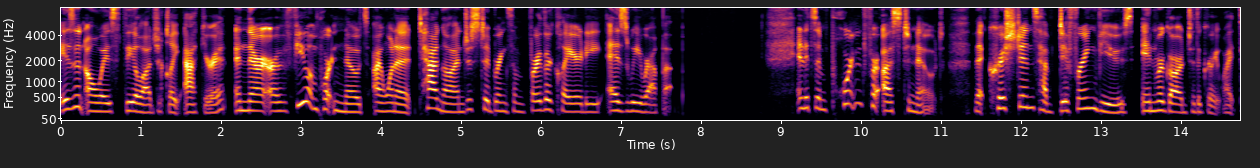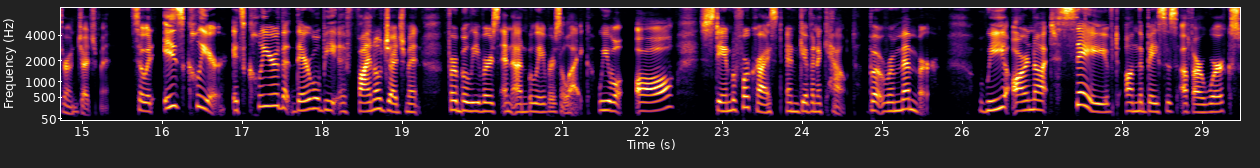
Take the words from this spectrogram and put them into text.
isn't always theologically accurate, and there are a few important notes I want to tag on just to bring some further clarity as we wrap up. And it's important for us to note that Christians have differing views in regard to the Great White Throne Judgment. So it is clear, it's clear that there will be a final judgment for believers and unbelievers alike. We will all stand before Christ and give an account. But remember, we are not saved on the basis of our works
